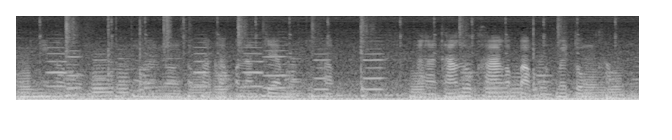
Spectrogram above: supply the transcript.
ตรงนี้ครับผมเรอสักพักครับกำลังแก้หมดอยู่ครับทางลูกค้าก็ปรับหมดไม่ตรงครับ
